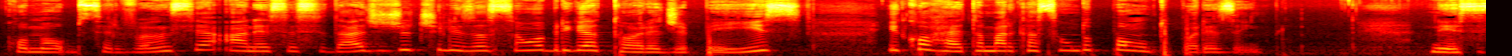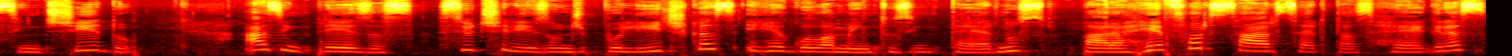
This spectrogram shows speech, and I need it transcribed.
como a observância à necessidade de utilização obrigatória de EPIs e correta marcação do ponto, por exemplo. Nesse sentido, as empresas se utilizam de políticas e regulamentos internos para reforçar certas regras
